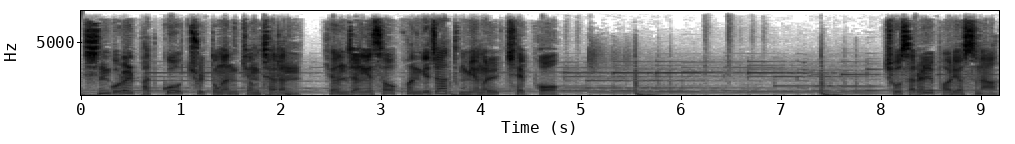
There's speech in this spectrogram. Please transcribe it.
신고를 받고 출동한 경찰은 현장에서 관계자 2명을 체포. 조사를 벌였으나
